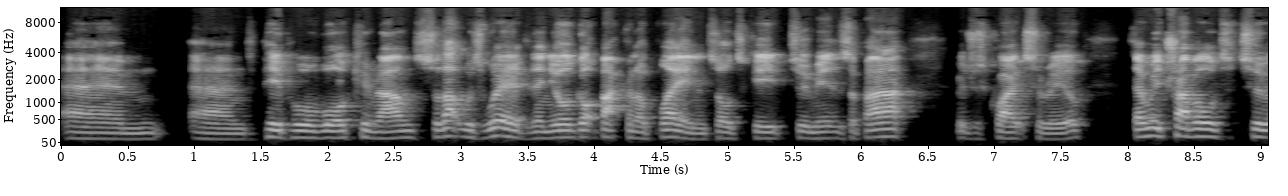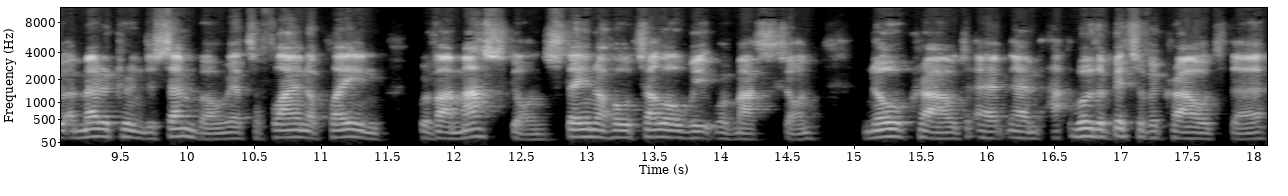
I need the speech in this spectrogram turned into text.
um, and people were walking around. So that was weird. And then you all got back on a plane and told to keep two meters apart, which was quite surreal. Then we travelled to America in December and we had to fly in a plane with our masks on, stay in a hotel all week with masks on, no crowd, uh, um, with a bit of a crowd there.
